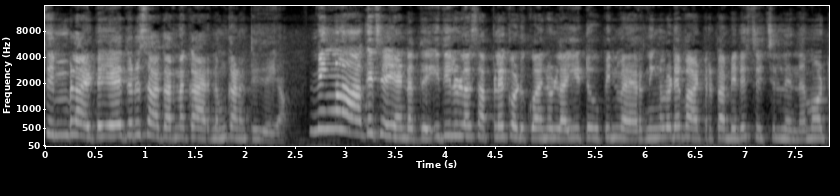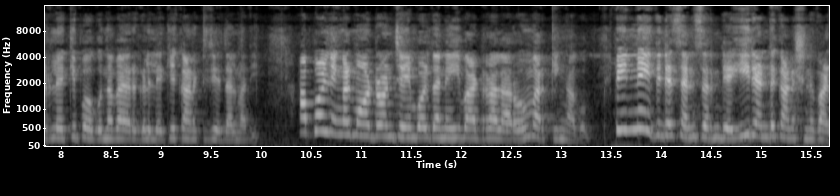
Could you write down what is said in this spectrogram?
സിമ്പിൾ ആയിട്ട് ഏതൊരു സാധാരണക്കാരനും കണക്ട് ചെയ്യാം. നിങ്ങൾ ആകെ ചെയ്യേണ്ടത് ഇതിലുള്ള സപ്ലൈ കൊടുക്കുവാനുള്ള ഈ ട്യൂബിൻ വയർ നിങ്ങളുടെ വാട്ടർ പമ്പിന്റെ സ്വിച്ചിൽ നിന്ന് മോട്ടറിലേക്ക് പോകുന്ന വയറുകളിലേക്ക് കണക്ട് ചെയ്താൽ മതി. അപ്പോൾ നിങ്ങൾ മോട്ടർ ഓൺ ചെയ്യുമ്പോൾ തന്നെ ഈ വാട്ടർ അലാറവും വർക്കിംഗ് ആകും. പിന്നെ ഇതിന്റെ സെൻസറിന്റെ ഈ രണ്ട് കണക്ഷനുകൾ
